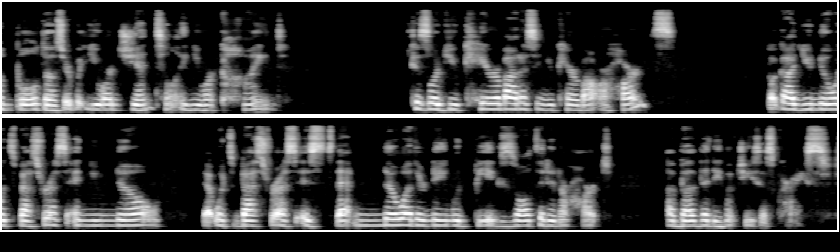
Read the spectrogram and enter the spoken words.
a bulldozer, but you are gentle and you are kind. Because, Lord, you care about us and you care about our hearts. But, God, you know what's best for us, and you know that what's best for us is that no other name would be exalted in our heart above the name of Jesus Christ.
